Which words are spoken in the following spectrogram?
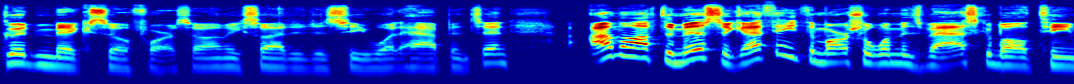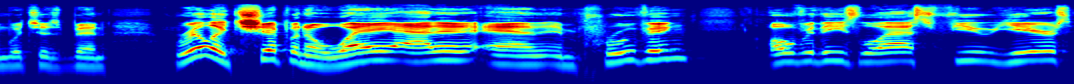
Good mix so far. So I'm excited to see what happens. And I'm optimistic. I think the Marshall women's basketball team, which has been really chipping away at it and improving – over these last few years,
